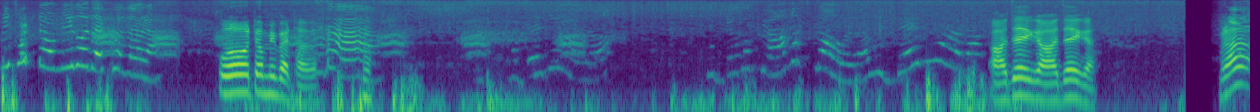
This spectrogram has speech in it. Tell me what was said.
पीछे टॉमी को देखो जरा वो टॉमी बैठा हुआ। है। रहा। आ जाएगा आ जाएगा इमरान नहीं किसी को मिलना है यूँ वाले तो रहा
